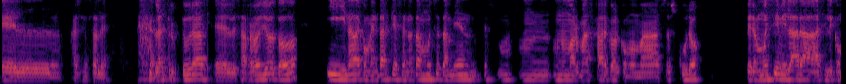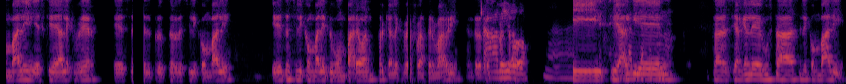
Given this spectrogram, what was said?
el, a ver si sale, la estructura, el desarrollo, todo. Y nada, comentar que se nota mucho también, es un, humor más hardcore, como más oscuro, pero muy similar a Silicon Valley. Es que Alec Ver es el productor de Silicon Valley. Y de hecho Silicon Valley tuvo un parón porque Alec Ver fue a hacer Barry, entre otras ah, cosas. Ah, y si alguien, claro, si a alguien le gusta Silicon Valley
